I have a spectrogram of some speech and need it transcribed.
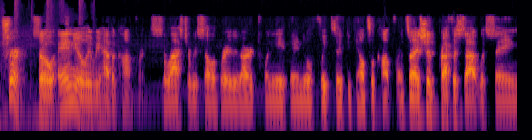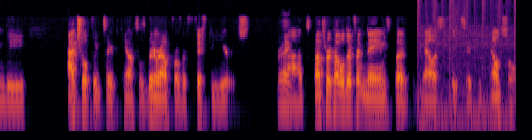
Sure. So annually we have a conference. Last year we celebrated our 28th annual Fleet Safety Council conference. I should preface that with saying the actual Fleet Safety Council has been around for over 50 years. Right. Uh, it's gone through a couple different names, but now it's the Fleet Safety Council.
